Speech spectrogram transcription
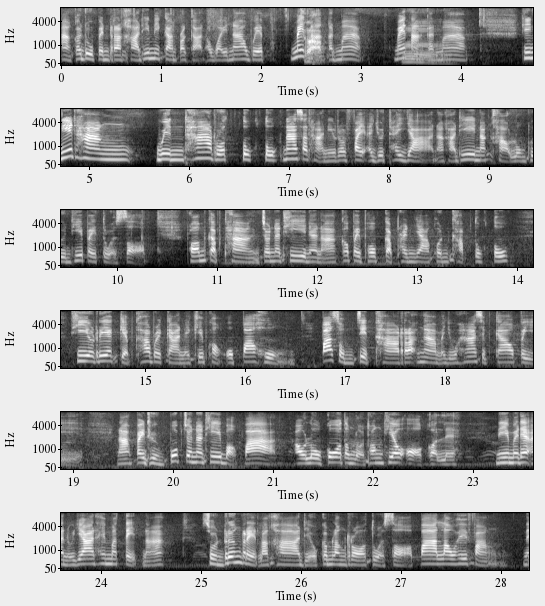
อะก็ดูเป็นราคาที่มีการประกาศเอาไว้หน้าเว็บ ไม่ครับต่างกันมาก ไม่ต่างกันอืมมาก ทีนี้ทางวินท่ารถตุกตุกๆหน้าสถานีรถไฟอยุธยานะคะที่นักข่าวลงพื้นที่ไปตรวจสอบ พร้อมกับทางเจ้าหน้าที่เนี่ยนะก็ไปพบกับภรรยาคนขับตุกตุกๆที่เรียกเก็บค่าบริการในคลิปของโอปป้าหง ป้าสมจิตทาระงามอายุ 59 ปีนะไปถึงปุ๊บเจ้าหน้าที่บอกป้าเอาโลโก้ตำรวจท่องเที่ยวออกก่อนเลย นี่ไม่ได้อนุญาตให้มาติดนะ ส่วนเรื่องเรทราคาเดี๋ยวกำลังรอตรวจสอบป้าเล่าให้ฟัง ใน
